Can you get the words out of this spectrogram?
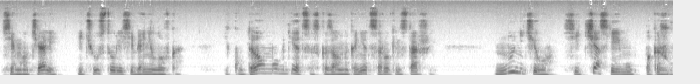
Все молчали и чувствовали себя неловко. «И куда он мог деться?» — сказал наконец Сорокин-старший. «Ну ничего, сейчас я ему покажу».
